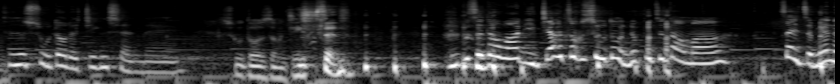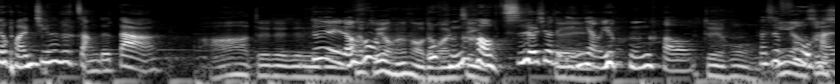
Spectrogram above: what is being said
这是树斗的精神呢。树豆是什么精神？你不知道吗？你家种树豆，你都不知道吗？在怎么样的环境，它都长得大。啊，对对对对然后它不用很好的都很环境，好吃，而且它的对营养又很好。对哦，它是富含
